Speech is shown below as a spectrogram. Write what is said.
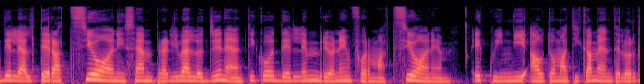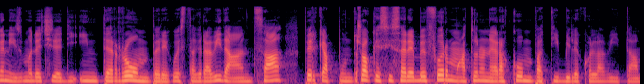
delle alterazioni sempre a livello genetico dell'embrione in formazione e quindi automaticamente l'organismo decide di interrompere questa gravidanza perché appunto ciò che si sarebbe formato non era compatibile con la vita.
